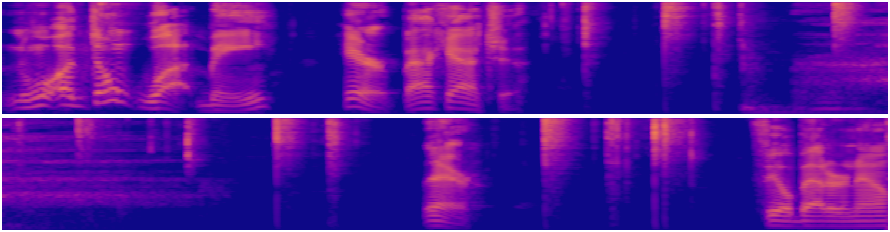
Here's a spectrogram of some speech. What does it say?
What? Don't what me? Here, back at you. There. Feel better now?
